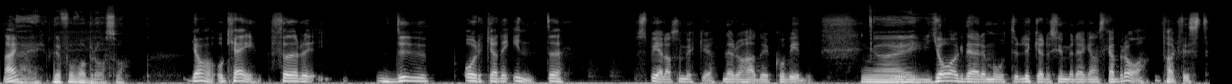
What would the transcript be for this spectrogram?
Nej? nej, det får vara bra så. Ja, okej. För du orkade inte spela så mycket när du hade covid. Nej. Jag däremot lyckades ju med det ganska bra faktiskt.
